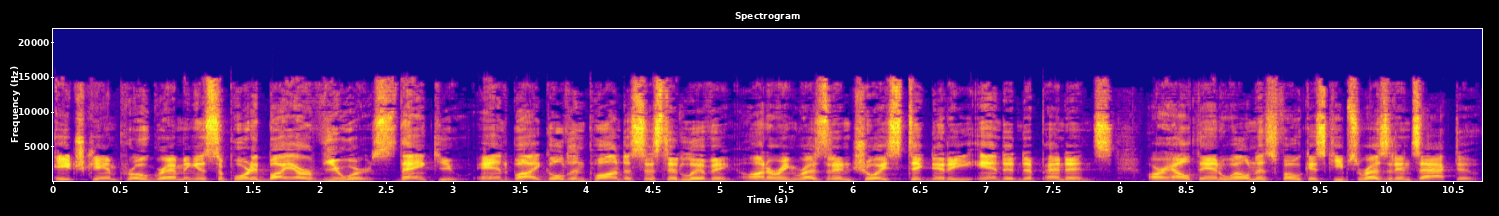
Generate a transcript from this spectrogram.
HCAM programming is supported by our viewers, thank you, and by Golden Pond Assisted Living, honoring resident choice, dignity, and independence. Our health and wellness focus keeps residents active.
